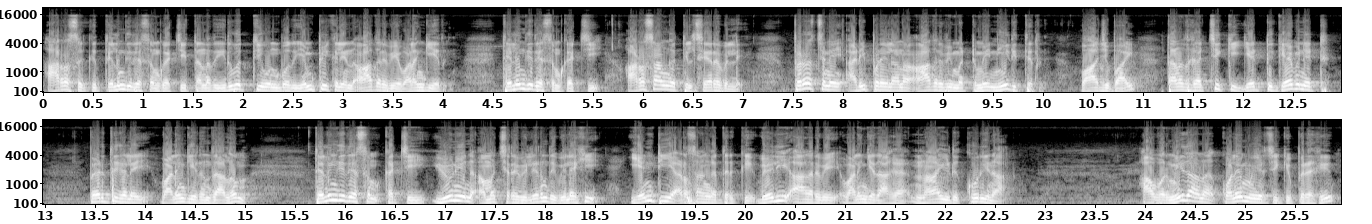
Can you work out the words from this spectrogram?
அரசுக்கு தெலுங்கு தேசம் கட்சி தனது இருபத்தி ஒன்பது எம்பிக்களின் ஆதரவை வழங்கியது. தெலுங்கு தேசம் கட்சி அரசாங்கத்தில் சேரவில்லை. பிரச்சினை அடிப்படையிலான ஆதரவை மட்டுமே நீடித்தது. வாஜ்பாய் தனது கட்சிக்கு எட்டு கேபினெட் பெருத்துகளை வழங்கியிருந்தாலும் தெலுங்கு தேசம் கட்சி யூனியன் அமைச்சரவையிலிருந்து விலகி என்டிஏ அரசாங்கத்திற்கு வெளி ஆதரவை வழங்கியதாக நாயுடு கூறினார். அவர் மீதான கொலை முயற்சிக்கு பிறகு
